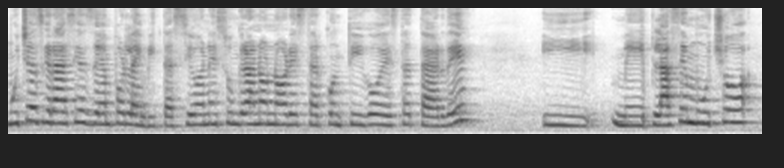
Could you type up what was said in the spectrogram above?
Muchas gracias, Dan, por la invitación. Es un gran honor estar contigo esta tarde y me place mucho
